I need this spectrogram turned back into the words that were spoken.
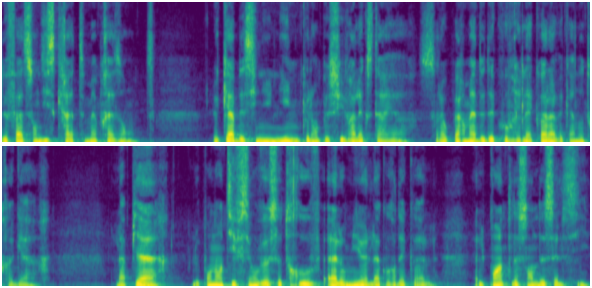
de façon discrète mais présente. Le câble dessine une ligne que l'on peut suivre à l'extérieur. Cela vous permet de découvrir l'école avec un autre regard. La pierre, le pendentif si on veut, se trouve, elle, au milieu de la cour d'école. Elle pointe le centre de celle-ci.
